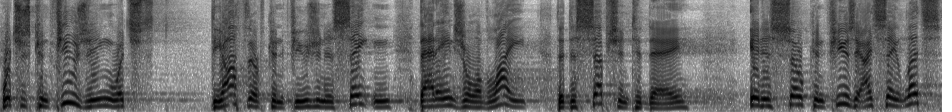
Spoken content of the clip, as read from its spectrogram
which is confusing, which the author of confusion is Satan, that angel of light, the deception today, it is so confusing. I say, let's,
